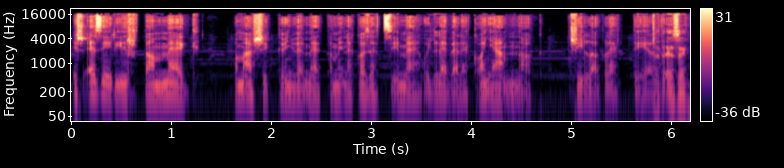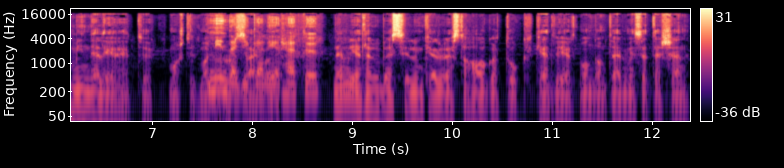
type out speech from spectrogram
És ezért írtam meg a másik könyvemet, aminek az a címe, hogy Levelek anyámnak, csillag lettél. Tehát ezek mind elérhetők most itt Magyarországon. Mindegyik elérhető. Nem véletlenül beszélünk erről, ezt a hallgatók kedvéért mondom természetesen,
